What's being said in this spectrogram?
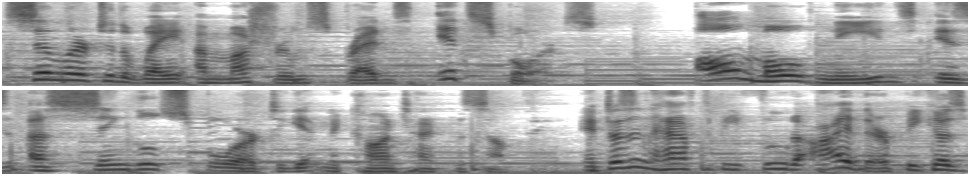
similar to the way a mushroom spreads its spores all mold needs is a single spore to get into contact with something. It doesn't have to be food either because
